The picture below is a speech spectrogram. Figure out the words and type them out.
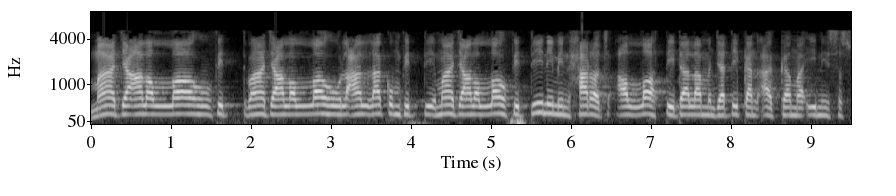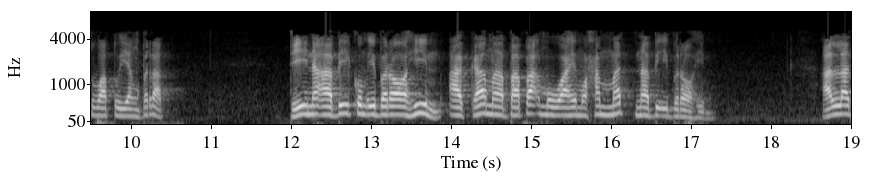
Ma ja'alallahu fit ma ja'alallahu fit ma ja'alallahu fit dini min haraj. Allah tidaklah menjadikan agama ini sesuatu yang berat. Dina abikum Ibrahim, agama bapakmu wahai Muhammad Nabi Ibrahim. Allah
